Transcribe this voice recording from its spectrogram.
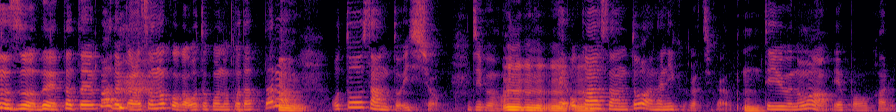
そうそう。で例えばだからその子が男の子だったら、うん。お父さんと一緒自分は、うんうんうんうん。でお母さんとは何かが違ううんっていうのはやっぱわかる、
